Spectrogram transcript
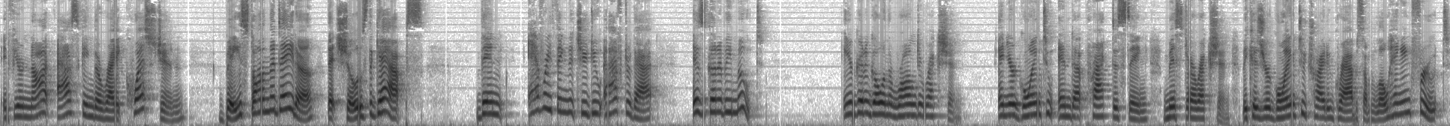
If you're not asking the right question based on the data that shows the gaps, then everything that you do after that is going to be moot. You're going to go in the wrong direction. And you're going to end up practicing misdirection because you're going to try to grab some low hanging fruit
